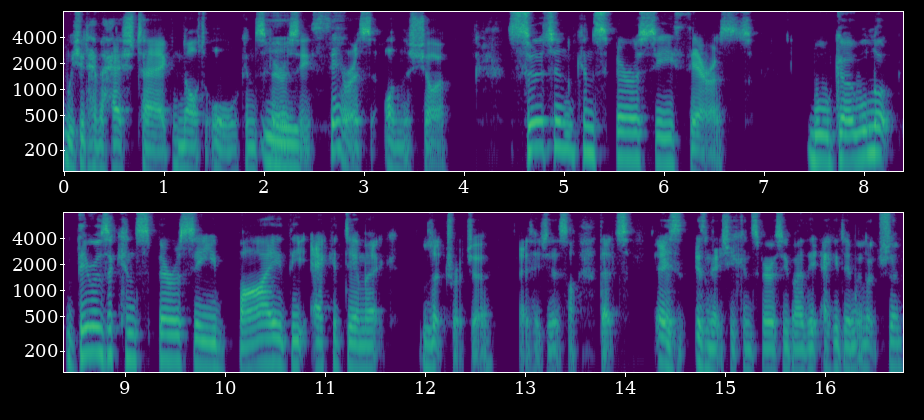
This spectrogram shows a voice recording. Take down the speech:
we should have a hashtag not all conspiracy mm. theorists on the show certain conspiracy theorists will go, well, look, there is a conspiracy by the academic literature. That's actually that's not, that's is, isn't actually a conspiracy by the academic literature.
